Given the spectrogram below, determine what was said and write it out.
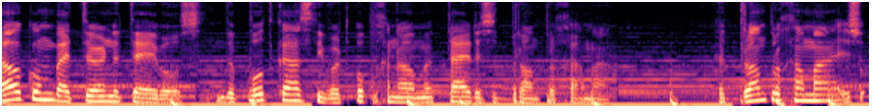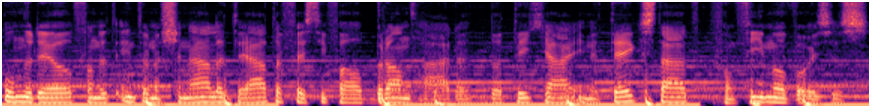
Welkom bij Turn the Tables, de podcast die wordt opgenomen tijdens het brandprogramma. Het brandprogramma is onderdeel van het internationale theaterfestival Brandhaarden, dat dit jaar in het teken staat van Female Voices.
